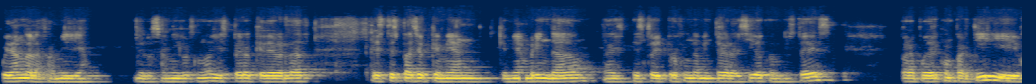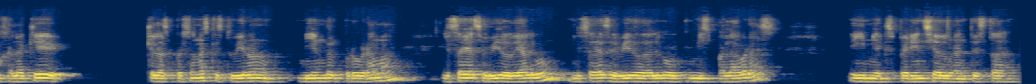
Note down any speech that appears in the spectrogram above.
cuidando a la familia, de los amigos, ¿no? Y espero que de verdad este espacio que me han, que me han brindado, estoy profundamente agradecido con ustedes para poder compartir y ojalá que, que las personas que estuvieron viendo el programa les haya servido de algo, les haya servido de algo mis palabras y mi experiencia durante esta,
